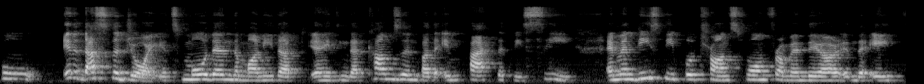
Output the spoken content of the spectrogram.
who it, that's the joy. It's more than the money that anything that comes in but the impact that we see. And when these people transform from when they are in the eighth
